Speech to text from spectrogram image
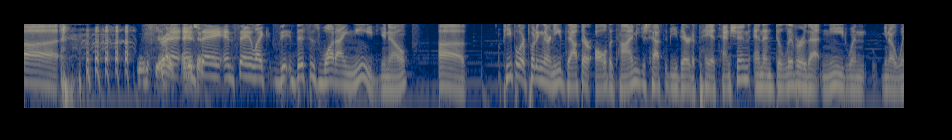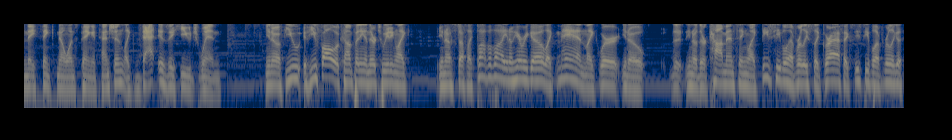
uh, You're right. And, and say and say like th- this is what I need. You know, uh, people are putting their needs out there all the time. You just have to be there to pay attention and then deliver that need when you know when they think no one's paying attention. Like that is a huge win. You know, if you if you follow a company and they're tweeting like you know stuff like blah blah blah, you know, here we go, like man, like we're you know, they're, you know they're commenting like these people have really slick graphics, these people have really good.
